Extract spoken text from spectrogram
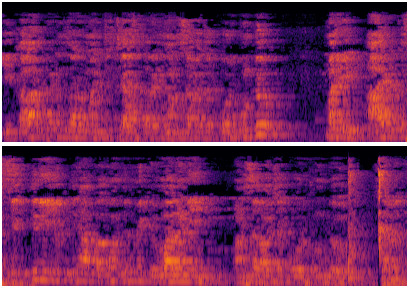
ఈ కళాపీఠం ద్వారా మంచి చేస్తారని మనసవాచ కోరుకుంటూ మరి ఆ యొక్క శక్తిని యుక్తిని ఆ భగవంతుడు మీకు ఇవ్వాలని మనసవాచ కోరుకుంటూ సెలవు.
